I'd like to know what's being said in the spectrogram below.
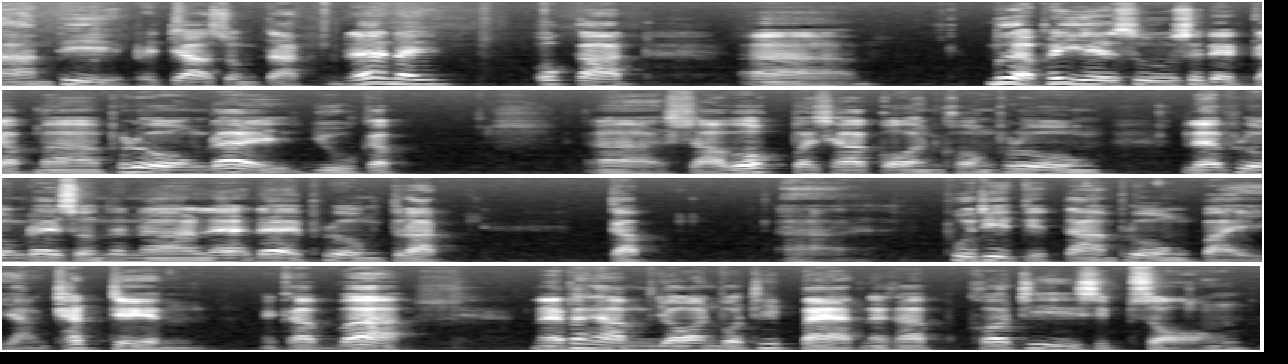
ตามที่พระเจ้าทรงตรัสและในโอกาสเมื่อพระเยซูเสด็จกลับมาพระองค์ได้อยู่กับสาวกประชากรของพระองค์ และพระองค์ได้สนทนาและได้พระองค์ตรัสกับผู้ที่ติดตามพระองค์ไปอย่างชัดเจนนะครับว่าในพระธรรมยอห์นบทที่ 8 นะครับ ข้อที่ 12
